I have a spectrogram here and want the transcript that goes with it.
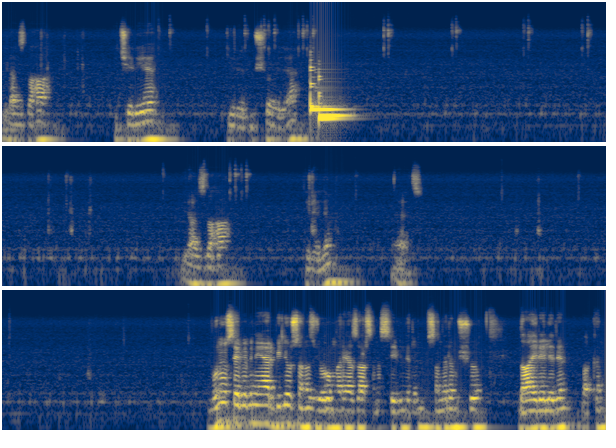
biraz daha içeriye girelim şöyle. Biraz daha girelim. Evet. Bunun sebebini eğer biliyorsanız yorumlara yazarsanız sevinirim. Sanırım şu dairelerin bakın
